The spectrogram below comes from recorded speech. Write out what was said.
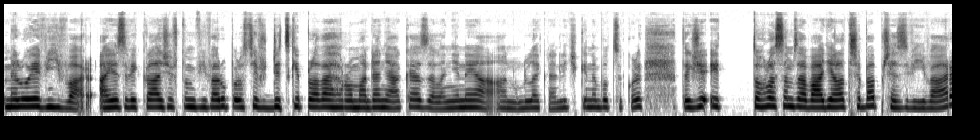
miluje vývar a je zvyklá, že v tom vývaru prostě vždycky plave hromada nějaké zeleniny a, a nudle, knedlíčky nebo cokoliv takže i tohle jsem zaváděla třeba přes vývar,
